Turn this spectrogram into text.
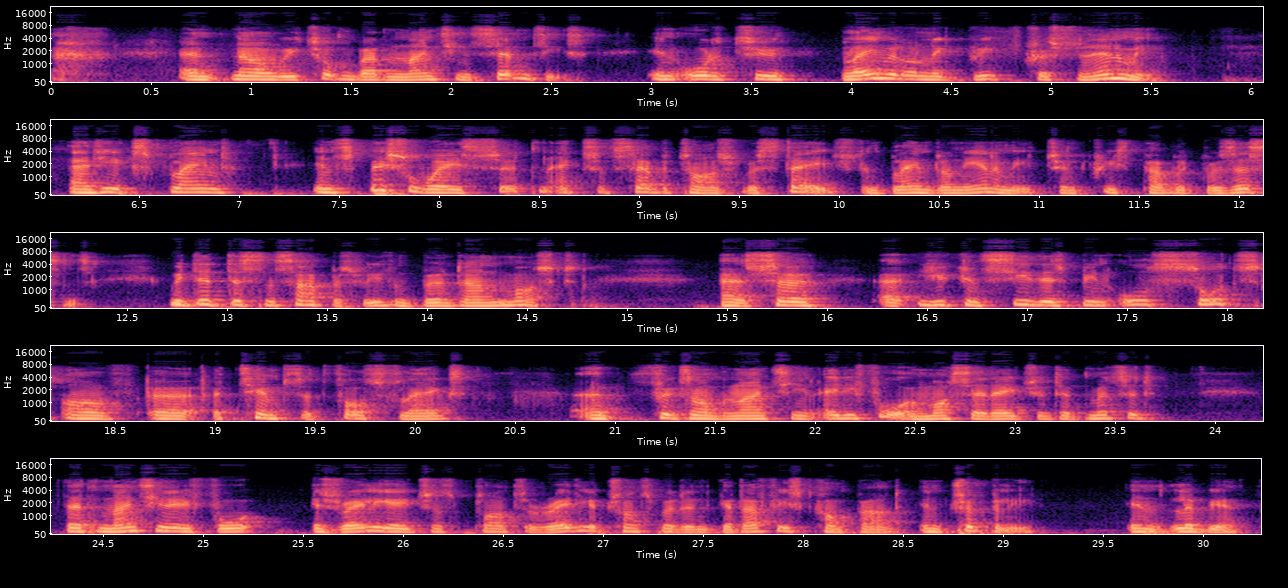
And now we're talking about the 1970s in order to blame it on the Greek Christian enemy. And he explained in special ways certain acts of sabotage were staged and blamed on the enemy to increase public resistance. We did this in Cyprus. We even burned down mosques. Uh, so uh, you can see there's been all sorts of uh, attempts at false flags. Uh, for example, 1984, a Mossad agent admitted that in 1984, Israeli agents planted a radio transmitter in Gaddafi's compound in Tripoli, in Libya,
